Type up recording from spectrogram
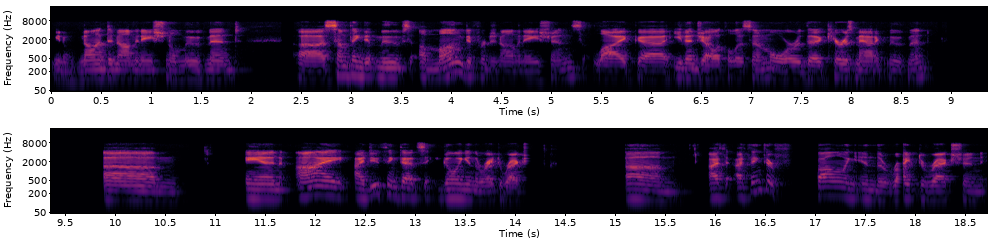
you know non-denominational movement, uh, something that moves among different denominations like uh, evangelicalism or the charismatic movement. Um, and I I do think that's going in the right direction. Um, I, th- I think they're following in the right direction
